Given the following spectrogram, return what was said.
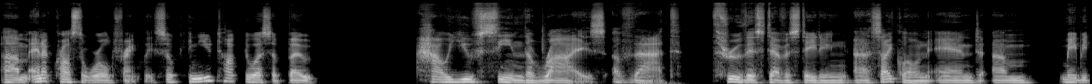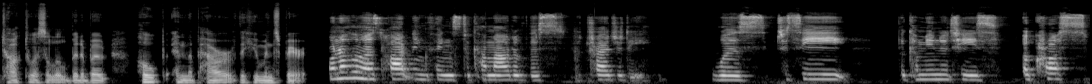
um, and across the world, frankly. So, can you talk to us about how you've seen the rise of that through this devastating uh, cyclone and um, maybe talk to us a little bit about hope and the power of the human spirit? One of the most heartening things to come out of this tragedy was to see the communities across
